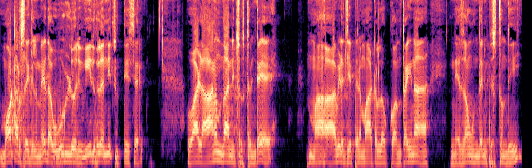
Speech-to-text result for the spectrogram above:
మోటార్ సైకిల్ మీద ఊళ్ళోని వీధులన్నీ చుట్టేశారు. వాళ్ళ ఆనందాన్ని చూస్తుంటే మా ఆవిడ చెప్పిన మాటల్లో కొంతైనా నిజం ఉందనిపిస్తుంది.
